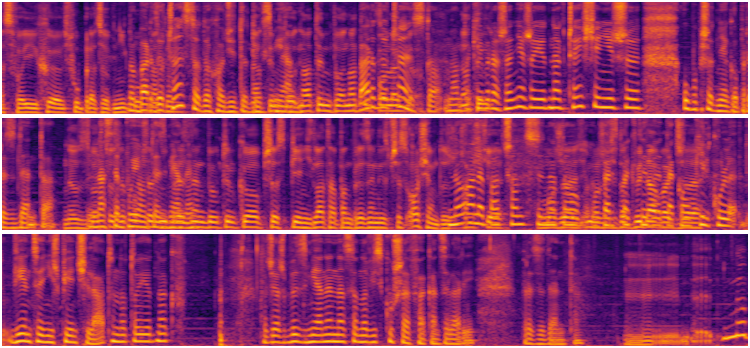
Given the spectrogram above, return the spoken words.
m, zmienia swoich e, współpracowników. No bardzo Na tym- często dochodzi do tych po- zmian. na tym po- na tym bardzo polega- często. Mam takie tym- wrażenie, że jednak częściej niż y, u poprzedniego prezydenta No, zwłaszcza, następują te zmiany. prezydent był tylko przez 5 lat, a pan prezydent jest przez 8. To No ale patrząc może, na tą tak perspektywę wydawać, taką że... kilku le- więcej niż pięć lat, no to jednak chociażby zmiany na stanowisku szefa kancelarii prezydenta. No,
